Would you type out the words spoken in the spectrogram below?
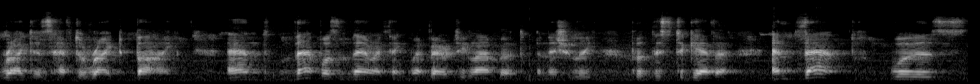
writers have to write by. And that wasn't there, I think, when Verity Lambert initially put this together. And that was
